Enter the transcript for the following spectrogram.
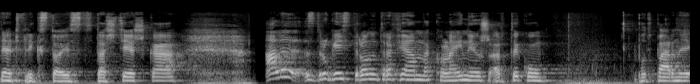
Netflix to jest ta ścieżka. Ale z drugiej strony trafiłam na kolejny już artykuł podparny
